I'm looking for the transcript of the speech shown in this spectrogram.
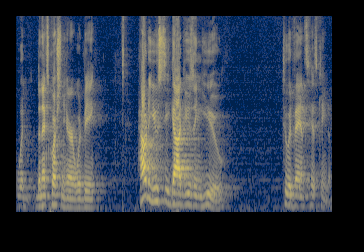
would, the next question here would be, how do you see God using you to advance his kingdom?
